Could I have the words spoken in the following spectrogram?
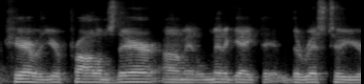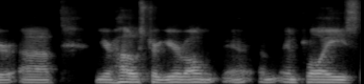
care of your problems there, um, it'll mitigate the, the risk to your, uh, your host or your own uh, employees,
